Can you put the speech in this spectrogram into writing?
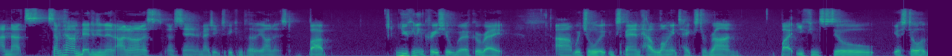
and that's somehow embedded in it. I don't understand the magic to be completely honest, but you can increase your worker rate, uh, which will expand how long it takes to run, but you can still you're still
